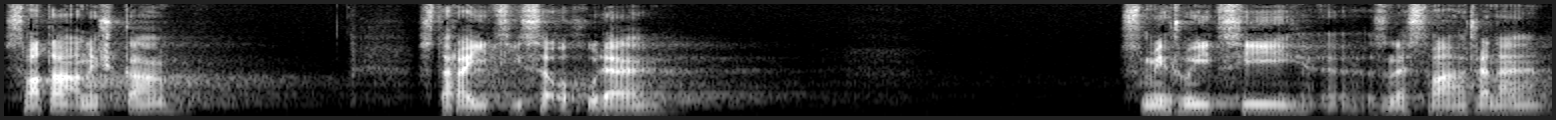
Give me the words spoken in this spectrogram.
svatá Aneška starající se o chudé, směřující eh, znesvářené,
